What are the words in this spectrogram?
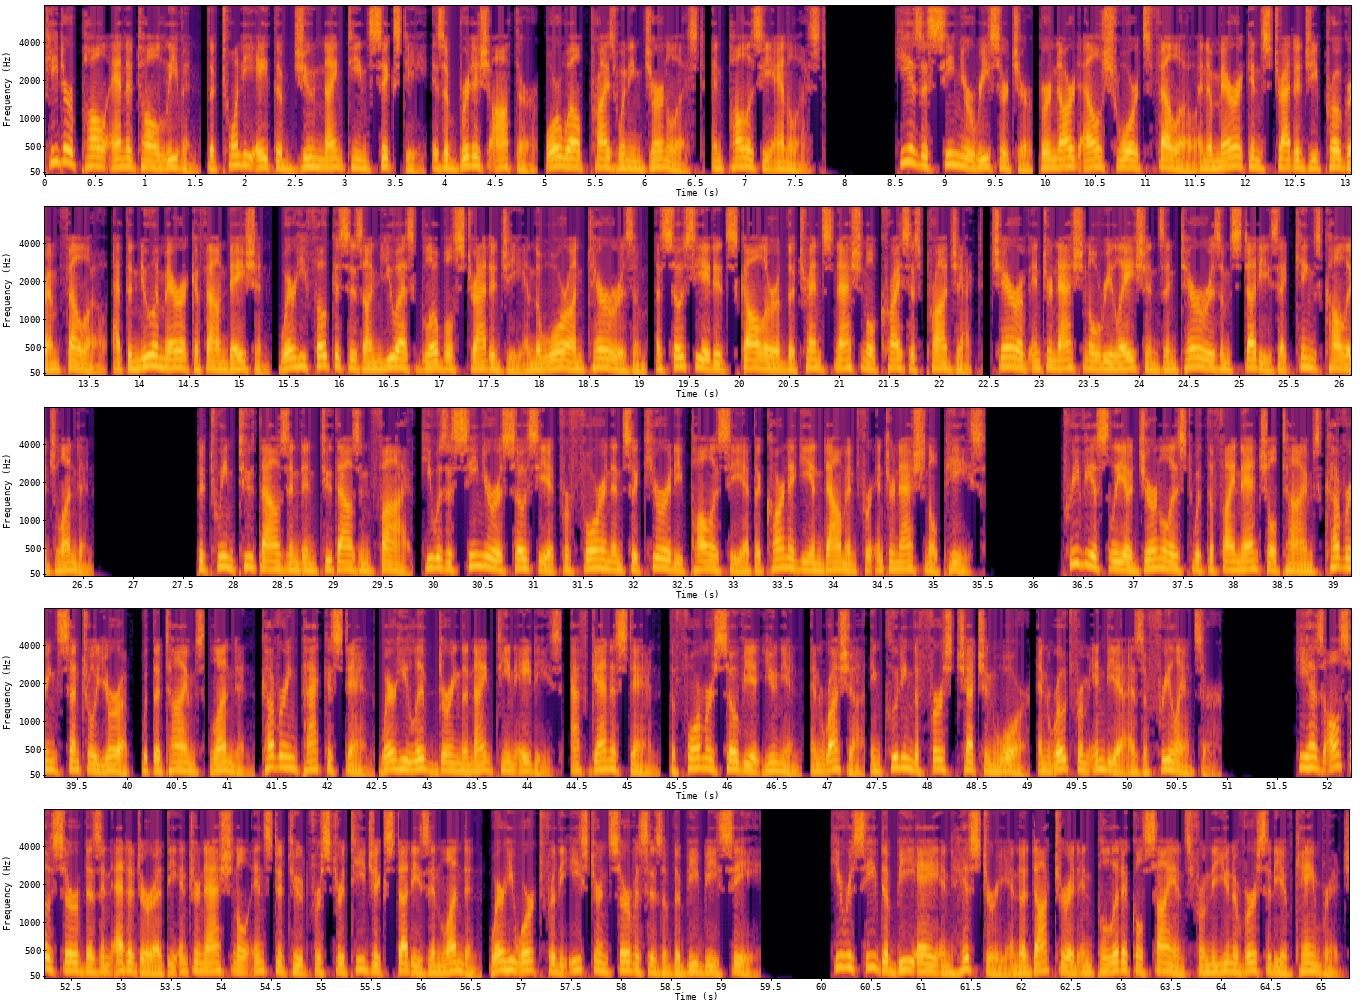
Peter Paul Anatol Lieven, the 28th of June 1960, is a British author, Orwell Prize-winning journalist, and policy analyst. He is a senior researcher, Bernard L. Schwartz Fellow and American Strategy Program Fellow at the New America Foundation, where he focuses on U.S. global strategy and the war on terrorism. Associated Scholar of the Transnational Crisis Project, Chair of International Relations and Terrorism Studies at King's College London. Between 2000 and 2005, he was a senior associate for foreign and security policy at the Carnegie Endowment for International Peace. Previously a journalist with the Financial Times covering Central Europe, with the Times London covering Pakistan where he lived during the 1980s, Afghanistan, the former Soviet Union, and Russia including the First Chechen War, and wrote from India as a freelancer. He has also served as an editor at the International Institute for Strategic Studies in London, where he worked for the Eastern Services of the BBC. He received a BA in History and a doctorate in Political Science from the University of Cambridge.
